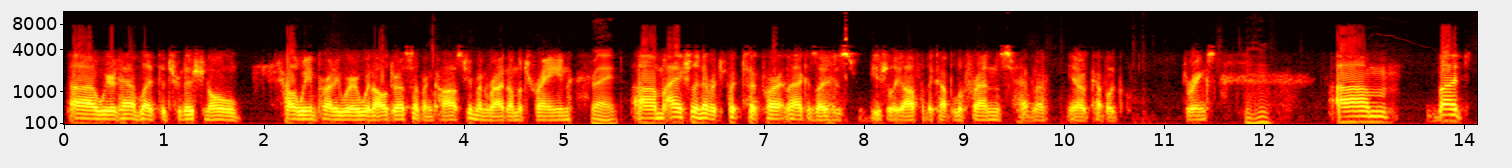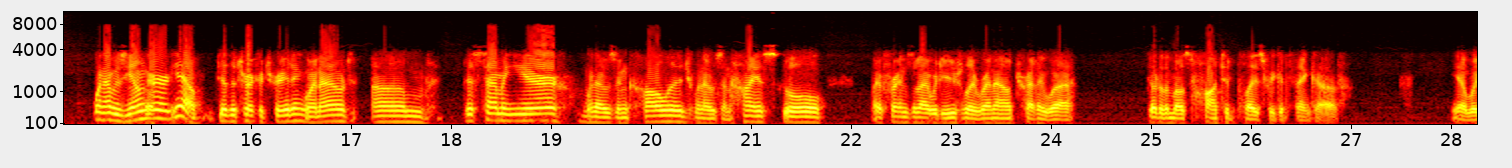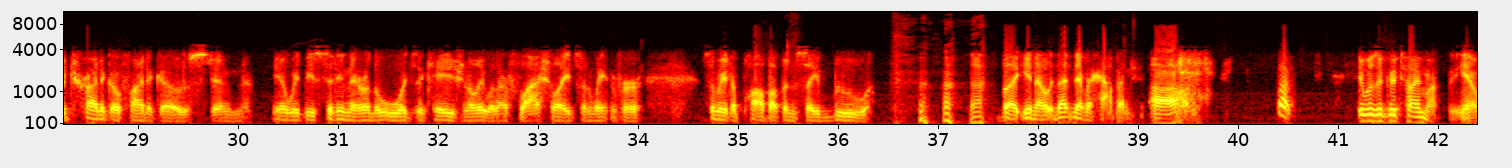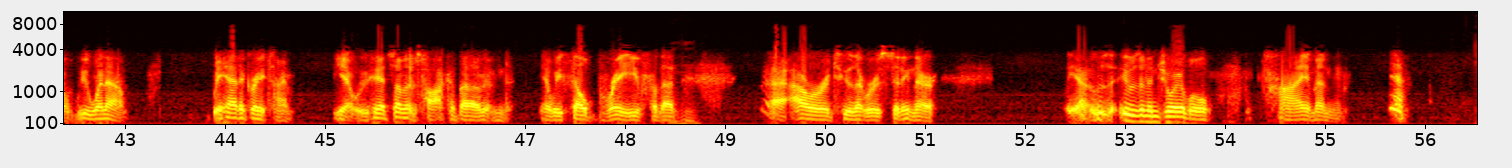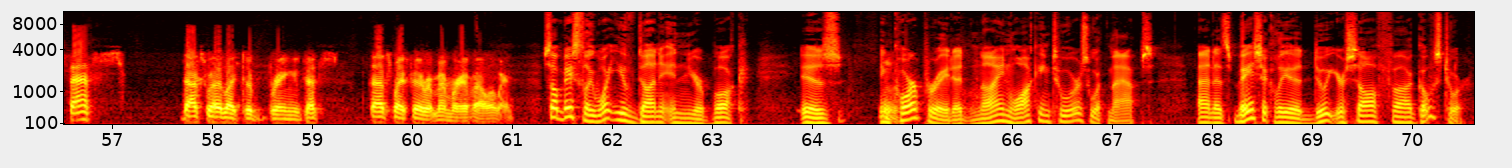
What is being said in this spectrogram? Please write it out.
Uh, we would have like the traditional Halloween party where we'd all dress up in costume and ride on the train. Right. Um, I actually never took, took part in that because I was usually off with a couple of friends having a you know a couple of drinks. Um, but when I was younger, yeah, did the trick or treating, went out. Um, this time of year, when I was in college, when I was in high school, my friends and I would usually run out, try to uh, go to the most haunted place we could think of. you know, we'd try to go find a ghost, and you know, we'd be sitting there in the woods occasionally with our flashlights and waiting for somebody to pop up and say "boo." but you know, that never happened. Uh, but it was a good time. You know, we went out, we had a great time. You know, we had something to talk about, and you know, we felt brave for that uh, hour or two that we were sitting there. Yeah, it was it was an enjoyable time, and yeah, that's that's what I'd like to bring. That's that's my favorite memory of Halloween. So basically, what you've done in your book is incorporated nine walking tours with maps, and it's basically a do-it-yourself uh, ghost tour.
